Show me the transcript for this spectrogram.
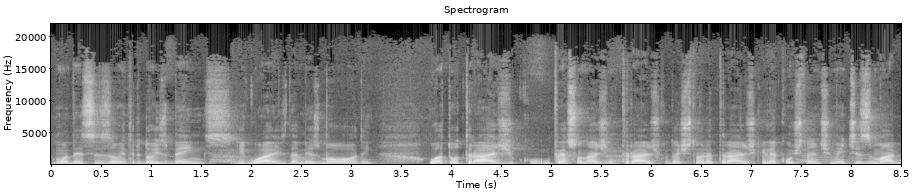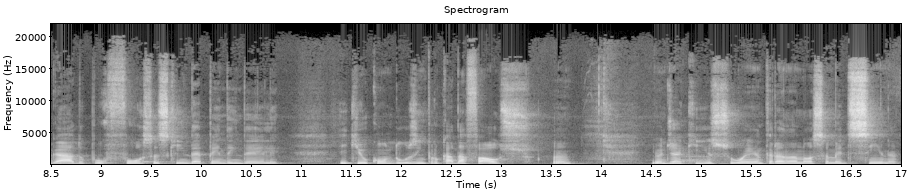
uma decisão entre dois bens iguais, da mesma ordem. O ator trágico, o personagem trágico da história trágica, ele é constantemente esmagado por forças que independem dele e que o conduzem para o cadafalso. Né? E onde é que isso entra na nossa medicina?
